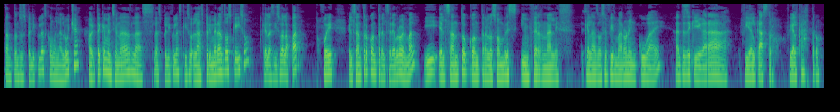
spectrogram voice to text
tanto en sus películas como en la lucha. Ahorita que mencionabas las, las películas que hizo, las primeras dos que hizo, que las hizo a la par, fue El Santo contra el Cerebro del Mal y El Santo contra los Hombres Infernales, que las dos se filmaron en Cuba, ¿eh? Antes de que llegara Fidel Castro. Fidel Castro.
